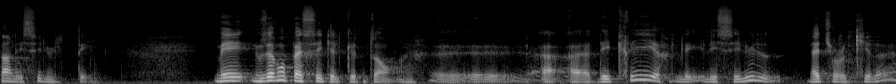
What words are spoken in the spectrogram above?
par les cellules T. Mais nous avons passé quelque temps à, décrire les cellules natural killer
